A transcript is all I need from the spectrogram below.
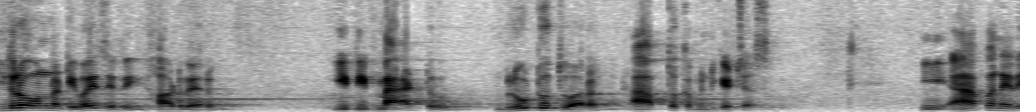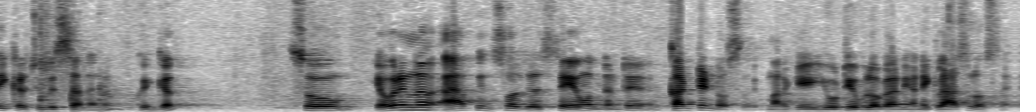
ఇందులో ఉన్న డివైస్ ఇది హార్డ్వేర్ ఇది మ్యాట్ బ్లూటూత్ ద్వారా యాప్తో కమ్యూనికేట్ చేస్తుంది. ఈ యాప్ అనేది ఇక్కడ చూపిస్తాను నేను క్విక్గా. సో ఎవరైనా యాప్ ఇన్స్టాల్ చేస్తే ఏముందంటే కంటెంట్ వస్తుంది. మనకి యూట్యూబ్లో కానీ అన్ని క్లాసులు వస్తాయి.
